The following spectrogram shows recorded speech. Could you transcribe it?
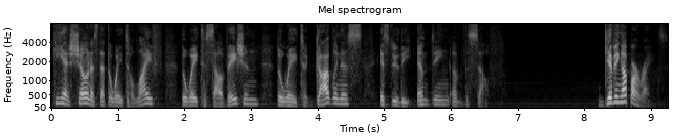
He has shown us that the way to life, the way to salvation, the way to godliness is through the emptying of the self, giving up our rights,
